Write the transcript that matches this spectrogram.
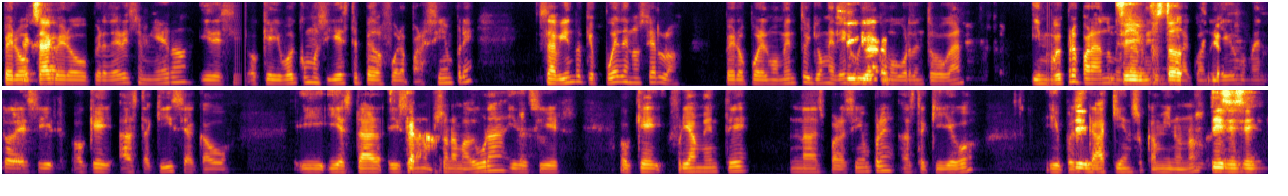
Pero, exacto, pero perder ese miedo y decir, ok, voy como si este pedo fuera para siempre, sabiendo que puede no serlo, pero por el momento yo me sí, dejo ir claro. como gordo en tobogán y me voy preparando Sí, pues para cuando llegue el momento de decir, ok, hasta aquí se acabó. Y, y estar y ser una persona madura y decir, ok, fríamente, nada es para siempre, hasta aquí llegó. Y pues Sí, cada quien su camino, ¿no? sí, sí, sí.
